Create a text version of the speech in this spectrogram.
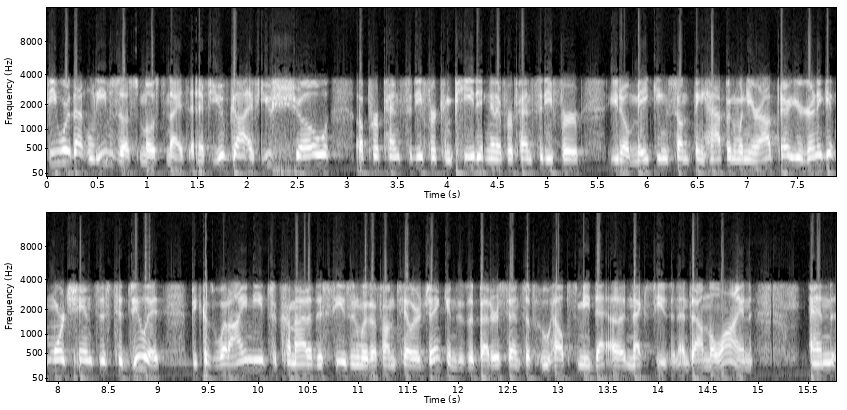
see where that leaves us most nights. And if you've got, if you show a propensity for competing and a propensity for, you know, making something happen when you're out there, you're gonna get more chances to do it. Because what I need to come out of this season with, if I'm Taylor Jenkins, is a better sense of who helps me de- uh, next season and down the line. And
